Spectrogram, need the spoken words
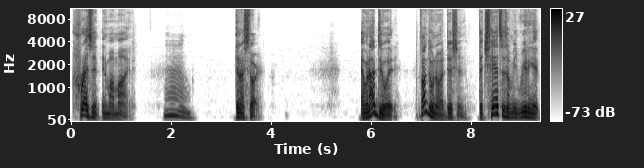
present in my mind. Mm. Then I start. And when I do it, if I'm doing an audition, the chances of me reading it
